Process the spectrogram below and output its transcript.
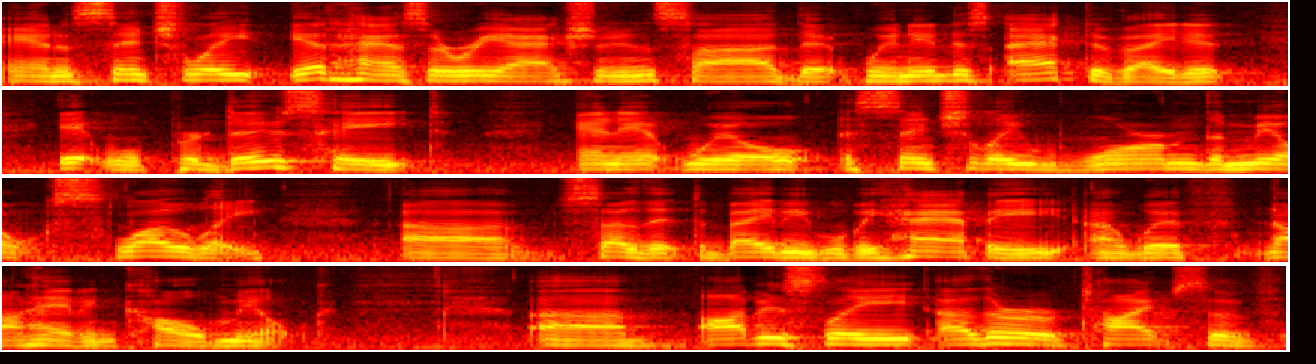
And essentially, it has a reaction inside that when it is activated, it will produce heat and it will essentially warm the milk slowly uh, so that the baby will be happy uh, with not having cold milk. Uh, obviously, other types of,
